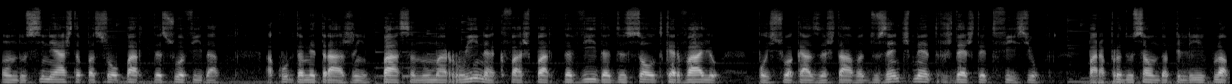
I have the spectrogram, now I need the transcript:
onde o cineasta passou parte da sua vida. A curta-metragem passa numa ruína que faz parte da vida de Sol de Carvalho, pois sua casa estava a 200 metros deste edifício. Para a produção da película,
